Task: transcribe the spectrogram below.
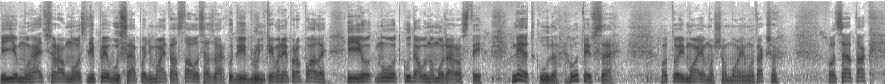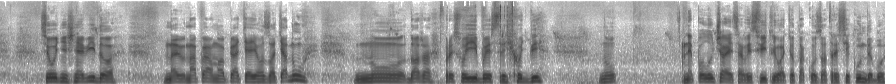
і йому геть все одно осліпив усе, понімаєте, осталося зверху дві бруньки, вони пропали. І ну откуда воно може рости? Не. От і все. Ото й маємо, що маємо. Так що оце так. Сьогоднішнє відео. Напевно, опять я його затягнув. Ну, навіть при своїй бистрій ходьбі. Ну, не виходить висвітлювати отако за 3 секунди, бо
